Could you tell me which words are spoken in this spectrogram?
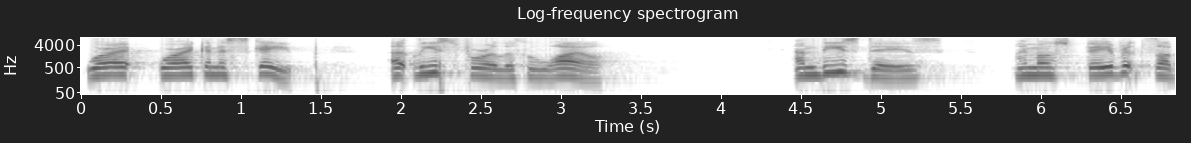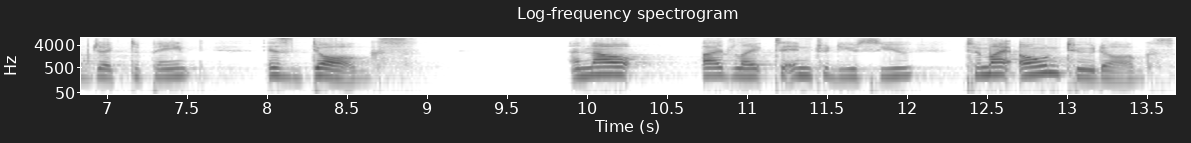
where I, where I can escape, at least for a little while. And these days, my most favorite subject to paint is dogs. And now I'd like to introduce you to my own two dogs,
